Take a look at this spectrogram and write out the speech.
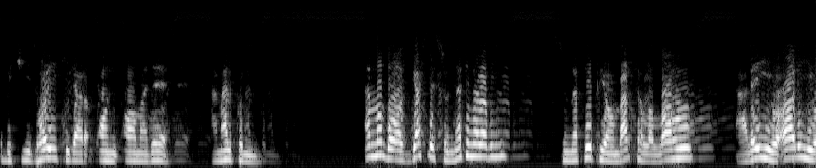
و به چیزهایی که در آن آمده عمل کنیم. اما بازگشت به سنت نبوی سنت پیامبر صلی الله علیه و آله و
